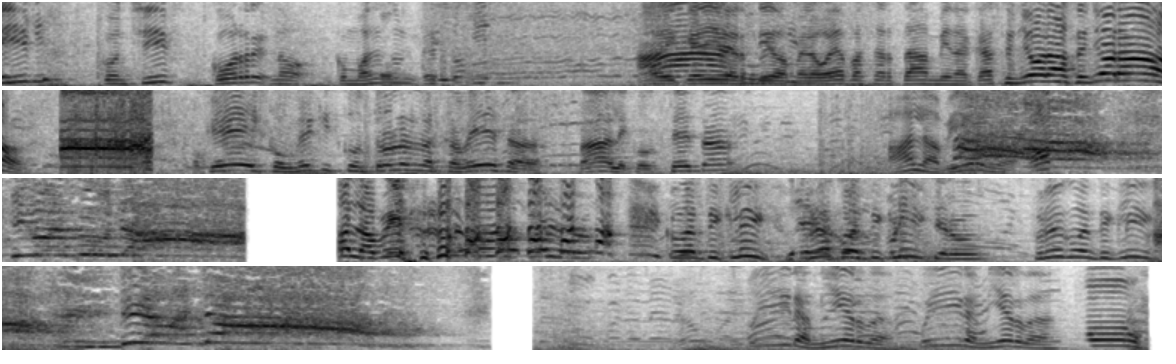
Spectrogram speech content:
X. con Shift, corre. No, como haces un. Esto. X. Ay, Ah, qué divertido. Me lo voy a pasar tan bien acá. ¡Señora, señora! Ok, con X controlas las cabezas. Vale, con Z. ¡A la verga! ¡A la verga! con anticlick. Prueba con anticlick. Prueba con anticlick. Fuera mierda. Fuera mierda.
